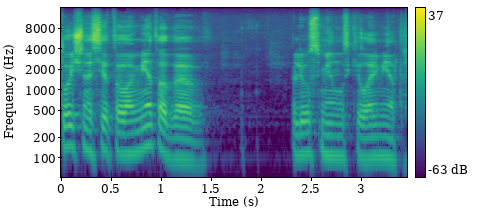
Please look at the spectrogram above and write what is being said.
Точность этого метода плюс-минус километр.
